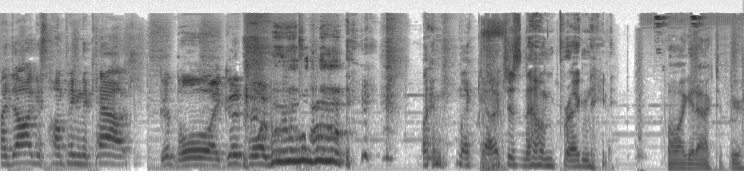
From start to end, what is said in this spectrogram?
My dog is humping the couch. Good boy. Good boy. My, my couch is now impregnated. Oh, I get active here.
